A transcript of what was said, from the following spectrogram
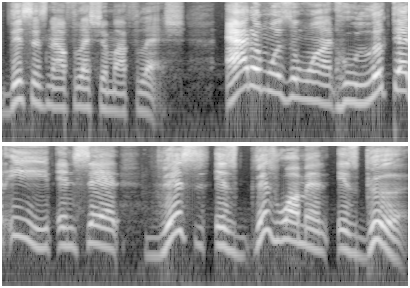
this is now flesh of my flesh. Adam was the one who looked at Eve and said, "This is this woman is good."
